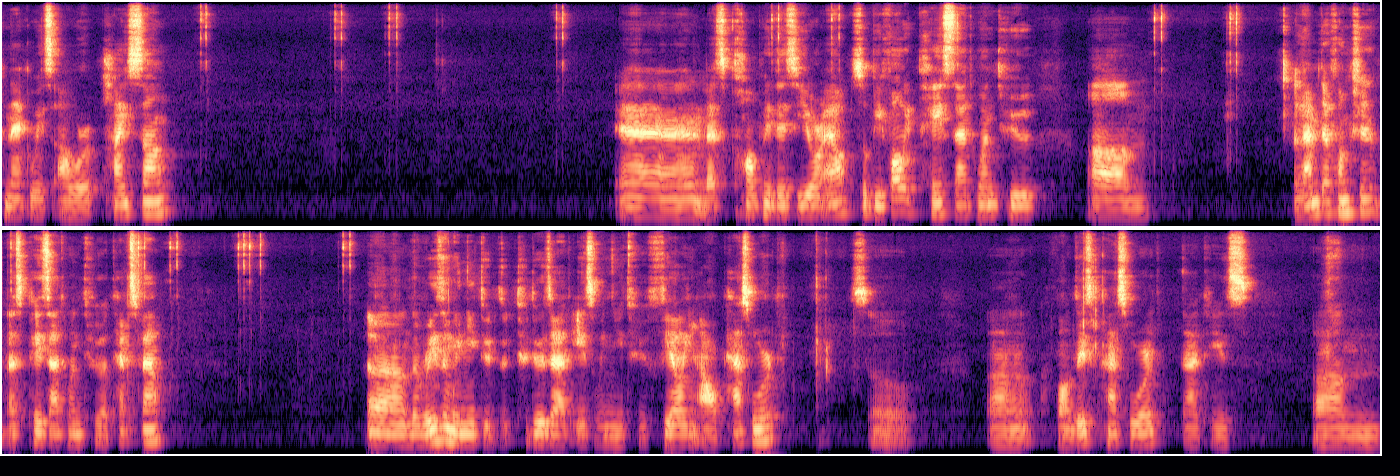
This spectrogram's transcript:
connect with our Python. And let's copy this URL. So before we paste that one to um, a Lambda function, let's paste that one to a text file. Uh, the reason we need to, to do that is we need to fill in our password. So uh, for this password, that is um,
